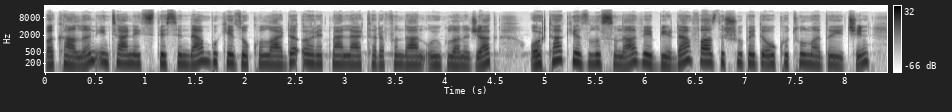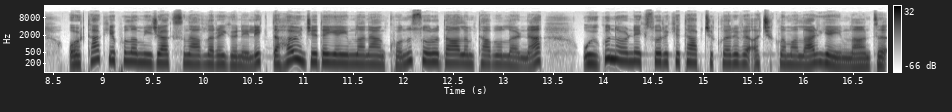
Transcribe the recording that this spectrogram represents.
Bakanlığın internet sitesinden bu kez okullarda öğretmenler tarafından uygulanacak ortak yazılı sınav ve birden fazla şubede okutulmadığı için ortak yapılamayacak sınavlara yönelik daha önce de yayımlanan konu soru dağılım tablolarına uygun örnek soru kitapçıkları ve açıklamalar yayımlandı.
